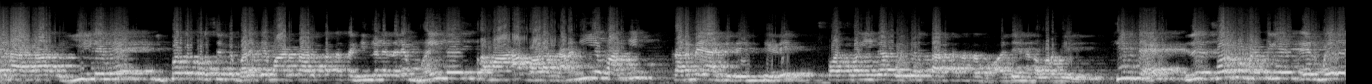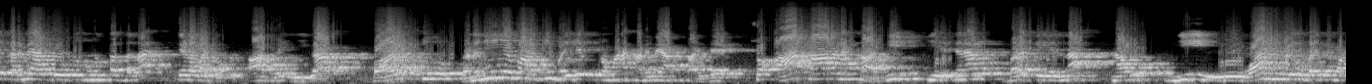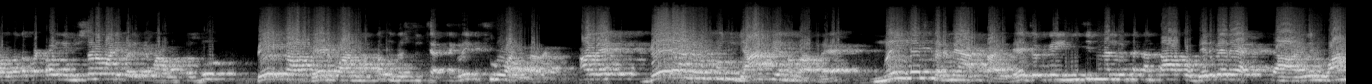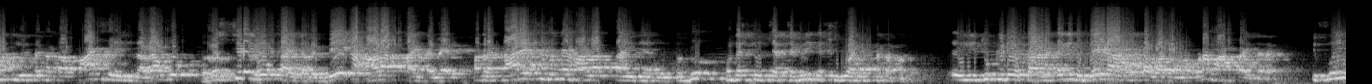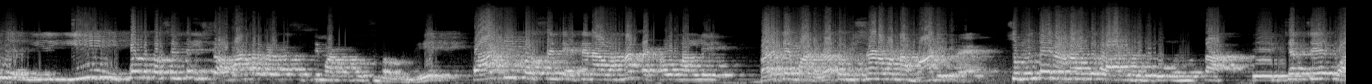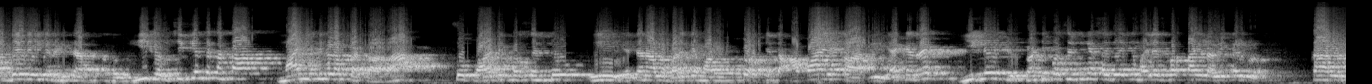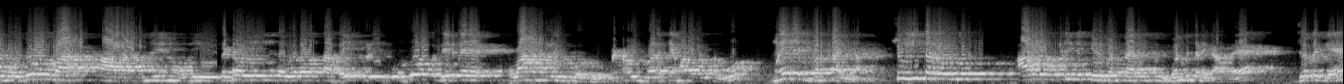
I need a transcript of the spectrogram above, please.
ಓಡಾಟ ಈಗಲೇ ಇಪ್ಪತ್ತು ಪರ್ಸೆಂಟ್ ಬಳಕೆ ಮಾಡ್ತಾ ಇರತಕ್ಕಂಥ ಹಿನ್ನೆಲೆಯಲ್ಲಿ ಮೈಲೇಜ್ ಪ್ರಮಾಣ ಬಹಳ ಗಣನೀಯವಾಗಿ ಕಡಿಮೆ ಆಗಿದೆ ಅಂತ ಹೇಳಿ ಸ್ಪಷ್ಟವಾಗಿ ಈಗ ಗೋಚರಿಸ್ತಾ ಇರ್ತಕ್ಕಂಥದ್ದು. ಅಧ್ಯಯನದ ವರದಿಯಲ್ಲಿ. ಹಿಂದೆ ಸ್ವಲ್ಪ ಮಟ್ಟಿಗೆ ಮೈಲೇಜ್ ಕಡಿಮೆ ಆಗಬಹುದು ಅನ್ನುವಂಥದ್ದನ್ನ ಹೇಳಲಾಗಿತ್ತು. ಆದ್ರೆ ಈಗ ಬಹಳಷ್ಟು ಗಣನೀಯವಾಗಿ ಮೈಲೇಜ್ ಪ್ರಮಾಣ ಕಡಿಮೆ ಆಗ್ತಾ ಇದೆ. ಸೊ ಆ ಕಾರಣಕ್ಕಾಗಿ ಈ ಎಥೆನಾಲ್ ಬಳಕೆಯನ್ನ ನಾವು ಈ ವಾಹನಗಳಿಗೆ ಬಳಕೆ ಮಾಡುವಂಥದ್ದು, ಪೆಟ್ರೋಲ್ಗೆ ಮಿಶ್ರಣ ಮಾಡಿ ಬಳಕೆ ಮಾಡುವಂಥದ್ದು ಬೇಕಾ ಬೇಡವಾ ಅನ್ನುವಂಥ ಒಂದಷ್ಟು ಚರ್ಚೆಗಳಿಗೆ ಶುರುವಾಗಿದ್ದಾವೆ. ಆದ್ರೆ ಬೇಡ ಅನ್ನುವಂಥದ್ದು ಯಾಕೆ ಅನ್ನೋದಾದ್ರೆ ಮೈಲೇಜ್ ಕಡಿಮೆ ಆಗ್ತಾ ಇದೆ. ಜೊತೆಗೆ ಇಂಜಿನ್ನಲ್ಲಿ ಇರ್ತಕ್ಕಂತಹ ಅಥವಾ ಬೇರೆ ಬೇರೆ ಏನು ಏನು ವಾಹನದಲ್ಲಿರ್ತಕ್ಕಂಥ ಪಾರ್ಟ್ಸ್ ಗಳಿದ್ದಾವೆ ಅವು ರಸ್ಟಿಡಲ್ಲಿ ಹೋಗ್ತಾ ಇದ್ದಾವೆ, ಬೇಗ ಹಾಳಾಗ್ತಾ ಇದ್ದಾವೆ. ಅದರ ಕಾರ್ಯಕ್ಷಮತೆ ಹಾಳಾಗ್ತಾ ಇದೆ ಅನ್ನುವಂಥದ್ದು ಒಂದಷ್ಟು ಚರ್ಚೆಗಳು ಈಗ ಶುರುವಾಗಿರ್ತಕ್ಕಂಥದ್ದು. ಈ ತುಕ್ಕಿಡಿಯೋ ಕಾರಣಕ್ಕಾಗಿ ಇದು ಬೇಡ ಅನ್ನುವಂಥ ವಾದವನ್ನು ಕೂಡ ಮಾಡ್ತಾ ಇದ್ದಾರೆ. ಈ ಇಪ್ಪತ್ತು ಪರ್ಸೆಂಟ್ ಇಷ್ಟು ಅವಾಂತರಗಳನ್ನ ಸೃಷ್ಟಿ ಮಾಡುವಂತಹ ಸಂದರ್ಭದಲ್ಲಿ ಫಾರ್ಟಿ ಪರ್ಸೆಂಟ್ ಎಥೆನಾಲ್ ಅನ್ನ ಪೆಟ್ರೋಲ್ನಲ್ಲಿ ಬಳಕೆ ಮಾಡಿದ್ರೆ ಅಥವಾ ಮಾಡಿದ್ರೆ ಸೊ ಮುಂದೆ ಅನಾಹುತಗಳಾಗಬಹುದು ಅನ್ನುವಂತ ಈ ಚರ್ಚೆ ಅಧ್ಯಯನ ಈಗ ನಡೀತಾ ಇರ್ತಕ್ಕಂಥದ್ದು. ಈಗ ಸಿಕ್ಕಿರ್ತಕ್ಕಂಥ ಮಾಹಿತಿಗಳ ಪ್ರಕಾರ ಸೊ ಫಾರ್ಟಿ ಪರ್ಸೆಂಟ್ ಈ ಎಥೆನಾಲ್ ಬಳಕೆ ಮಾಡುವಂಥದ್ದು ಅತ್ಯಂತ ಅಪಾಯಕಾರಿ ಯಾಕೆಂದ್ರೆ ಈಗಲೇ ಟ್ವೆಂಟಿ ಪರ್ಸೆಂಟ್ಗೆ ಸದ್ಯಕ್ಕೆ ಮೈಲೇಜ್ ಬರ್ತಾ ಇಲ್ಲ ವೆಹಿಕಲ್ಗಳು ಕಾರ್ ಇರ್ಬೋದು ಅಥವಾ ಏನು ಈ ಪೆಟ್ರೋಲ್ ಓಡುವಂತ ಬೈಕ್ಗಳು ಇರ್ಬೋದು ಅಥವಾ ಬೇರೆ ಬೇರೆ ವಾಹನಗಳು ಇರ್ಬೋದು ಪೆಟ್ರೋಲ್ ಬಳಕೆ ಮಾಡುವಂಥವು ಮೈಲೇಜ್ ಬರ್ತಾ ಇಲ್ಲ. ಸೊ ಈ ತರದ ಒಂದು ಆರೋಪಗಳು ಈಗ ಕೇಳಿ ಬರ್ತಾ ಇರೋದು ಒಂದು ಕಡೆಗಾದ್ರೆ ಜೊತೆಗೆ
